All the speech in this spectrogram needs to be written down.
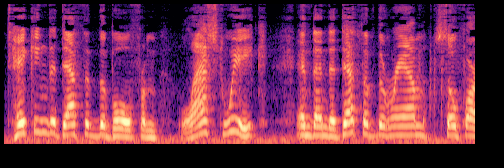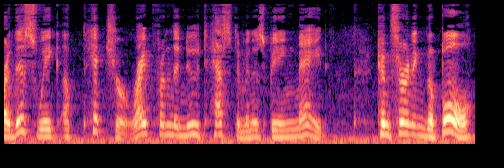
Taking the death of the bull from last week and then the death of the ram so far this week, a picture right from the New Testament is being made. Concerning the bull,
